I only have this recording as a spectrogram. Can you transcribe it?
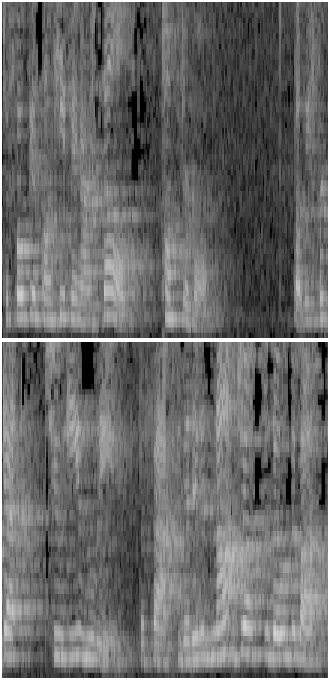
to focus on keeping ourselves comfortable. But we forget too easily the fact that it is not just those of us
